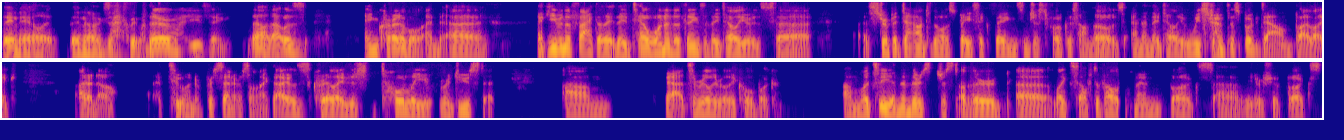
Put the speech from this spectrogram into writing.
they nail it. They know exactly. what They're amazing. No, that was incredible, and uh, like even the fact that they, they tell one of the things that they tell you is uh, strip it down to the most basic things and just focus on those, and then they tell you we stripped this book down by like I don't know 200% or something like that. It was crazy. They just totally reduced it. Um, yeah, it's a really, really cool book. Um, let's see. And then there's just other uh, like self-development books, uh, leadership books.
